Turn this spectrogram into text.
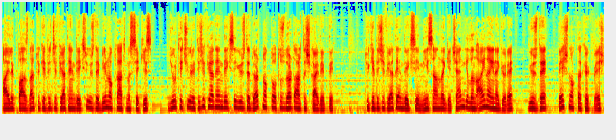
Aylık bazda tüketici fiyat endeksi %1.68, yurt içi üretici fiyat endeksi %4.34 artış kaydetti. Tüketici fiyat endeksi Nisan'da geçen yılın aynı ayına göre %5.45,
